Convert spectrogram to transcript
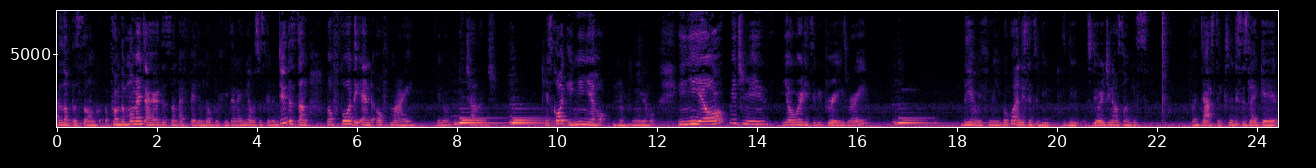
I love the song. From the moment I heard the song, I fell in love with it. And I knew I was just going to do the song before the end of my, you know, challenge. It's called Iyin Ye OO. Iyin Ye OO, which means you're worthy to be praised, right? Bear with me, but go and listen to the to the, to the original song. is fantastic. So this is like a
